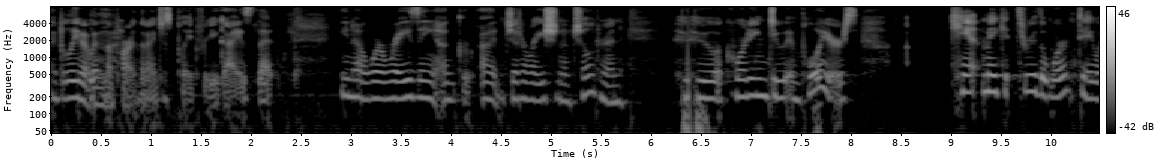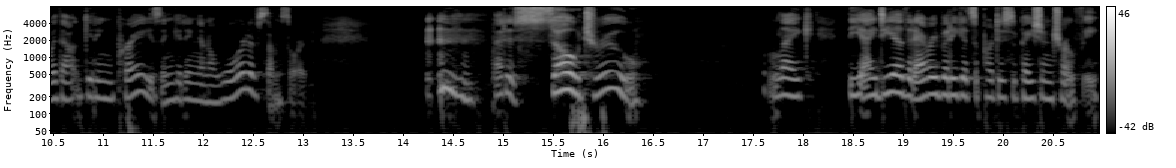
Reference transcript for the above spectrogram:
I believe it was in the part that I just played for you guys that, you know, we're raising a, a generation of children who, who, according to employers, can't make it through the workday without getting praise and getting an award of some sort. that is so true. Like, the idea that everybody gets a participation trophy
